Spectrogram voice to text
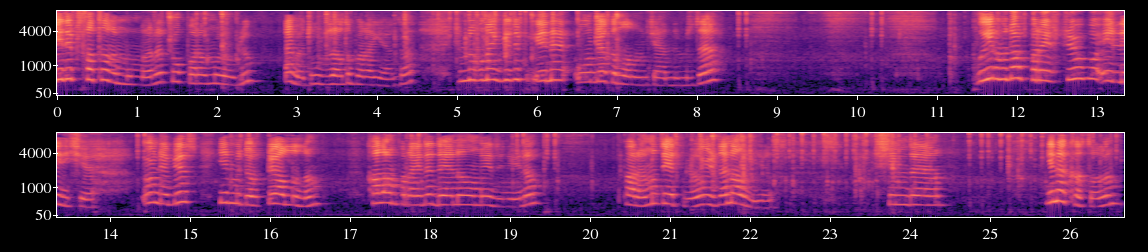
gidip satalım bunları. Çok paramız oldu. Evet 36 para geldi. Şimdi buna gidip yeni oyuncak alalım kendimize. Bu 24 para istiyor. Bu 52. Önce biz 24'te alalım. Kalan parayı da DNA almayı deneyelim. Paramız yetmiyor. O yüzden almayacağız. Şimdi yine kasalım.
